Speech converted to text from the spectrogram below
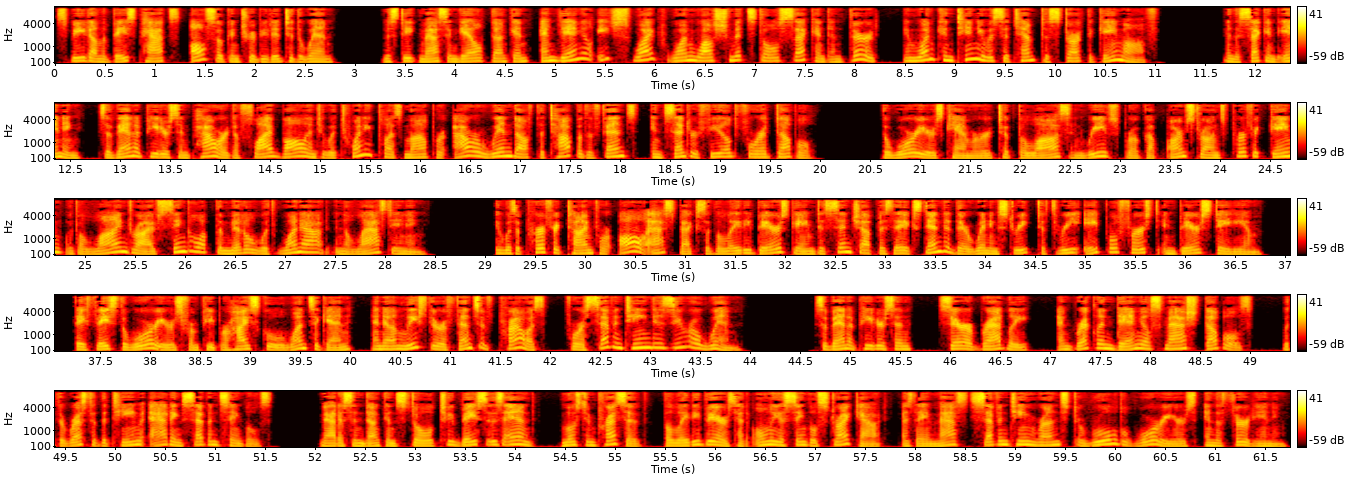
Speed on the base paths also contributed to the win. Mystique Massengale, Duncan, and Daniel each swiped one while Schmidt stole second and third in one continuous attempt to start the game off. In the second inning, Savannah Peterson powered a fly ball into a 20 plus mile per hour wind off the top of the fence in center field for a double. The Warriors' Kammerer took the loss and Reeves broke up Armstrong's perfect game with a line drive single up the middle with one out in the last inning. It was a perfect time for all aspects of the Lady Bears game to cinch up as they extended their winning streak to 3 April 1st in Bear Stadium. They faced the Warriors from Pieper High School once again and unleashed their offensive prowess for a 17 0 win. Savannah Peterson, Sarah Bradley, and Brecklin Daniel smashed doubles, with the rest of the team adding seven singles. Madison Duncan stole two bases and, most impressive, the Lady Bears had only a single strikeout as they amassed 17 runs to rule the Warriors in the third inning.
